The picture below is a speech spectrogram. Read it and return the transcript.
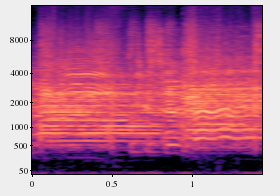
to survive.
